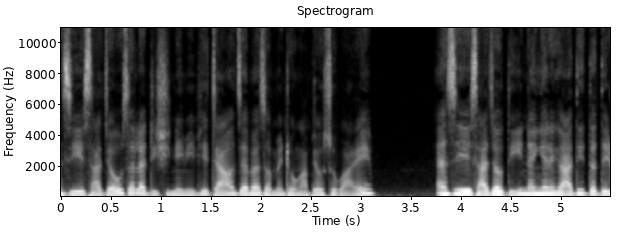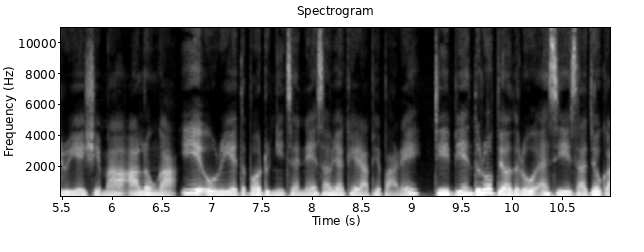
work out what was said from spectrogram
NCA စာချုပ်ဆက်လက်တည်ရှိနေမည်ဖြစ်ကြောင်းဂျပန်စော်မင်းထွန်းကပြောဆိုပါတယ် NCA စာချုပ်သည်နိုင်ငံတကာအသည့်သက်သေတွေရဲ့ရှေ့မှာအားလုံးက EAO တွေရဲ့သဘောတူညီချက်နဲ့ဆောင်ရွက်ခဲ့တာဖြစ်ပါတယ်။ဒီအပြင်သူတို့ပြောသလို NCA စာချုပ်က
